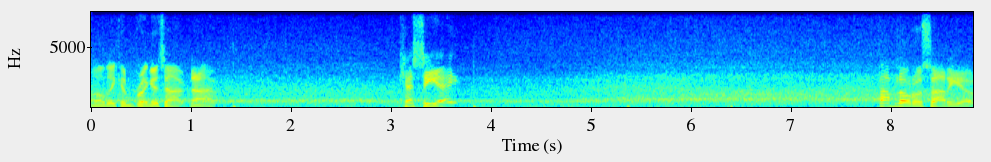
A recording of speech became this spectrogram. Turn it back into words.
Well, they can bring it out now. Kessié. Pablo Rosario.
